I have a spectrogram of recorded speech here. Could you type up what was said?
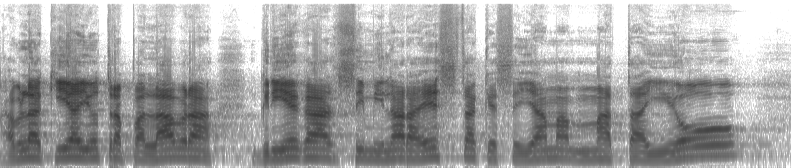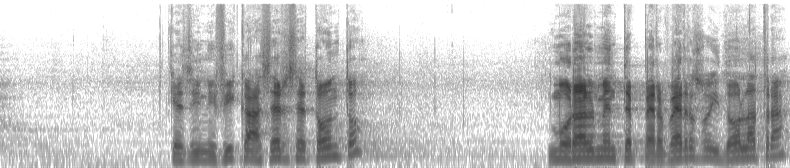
Habla aquí, hay otra palabra griega similar a esta que se llama matayó, que significa hacerse tonto, moralmente perverso, idólatra.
